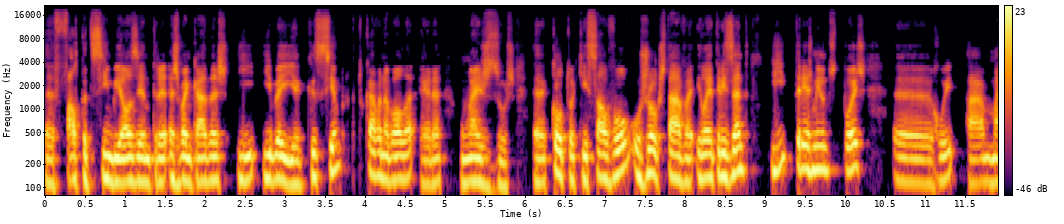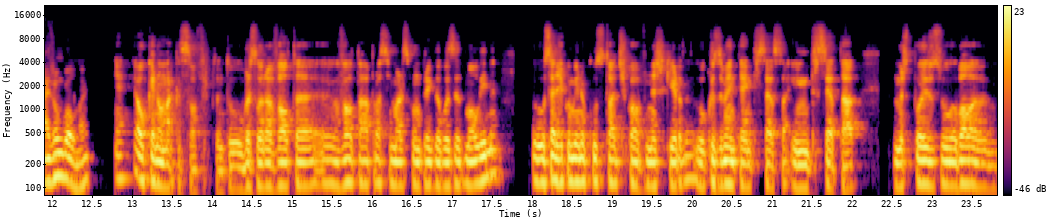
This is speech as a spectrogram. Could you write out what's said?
a falta de simbiose entre as bancadas e, e Bahia, que sempre que tocava na bola era um ai Jesus. Uh, Couto aqui salvou, o jogo estava eletrizante e três minutos depois, uh, Rui, há mais um gol, não é? É, é o que não marca sofre. Portanto, o Barcelona volta, volta a aproximar-se com o perigo da baliza de Molina. O Sérgio combina com o Stoichkov na esquerda. O cruzamento é interceptado, mas depois a bola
